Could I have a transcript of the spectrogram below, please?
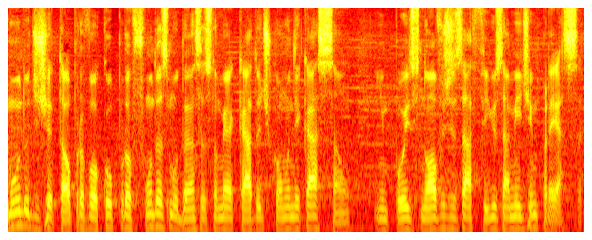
mundo digital provocou profundas mudanças no mercado de comunicação e impôs novos desafios à mídia impressa.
